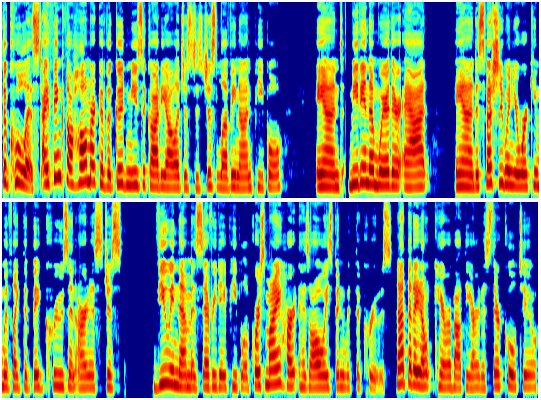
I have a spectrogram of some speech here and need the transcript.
the coolest. I think the hallmark of a good music audiologist is just loving on people and meeting them where they're at and especially when you're working with like the big crews and artists, just viewing them as everyday people. Of course, my heart has always been with the crews. Not that I don't care about the artists, they're cool too.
